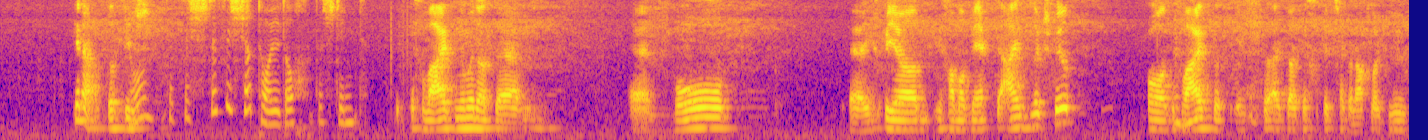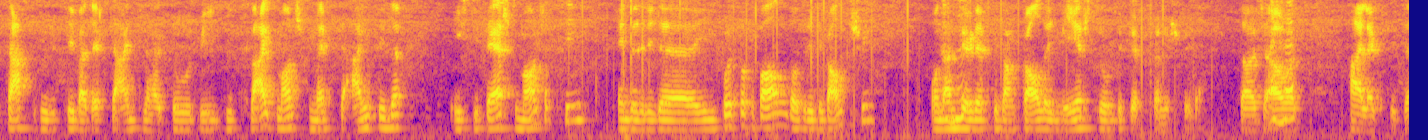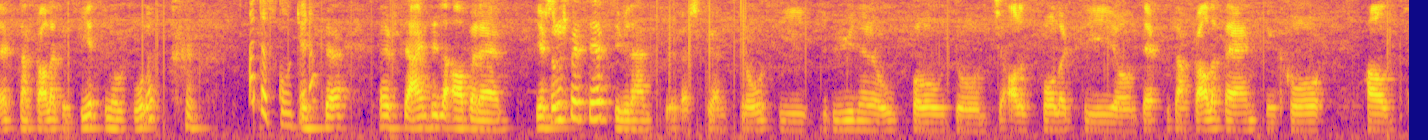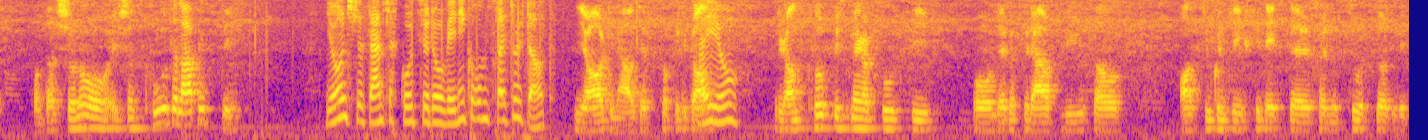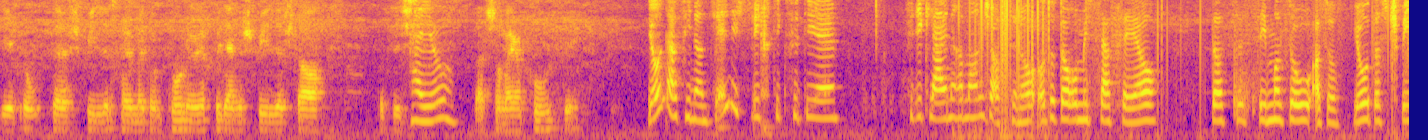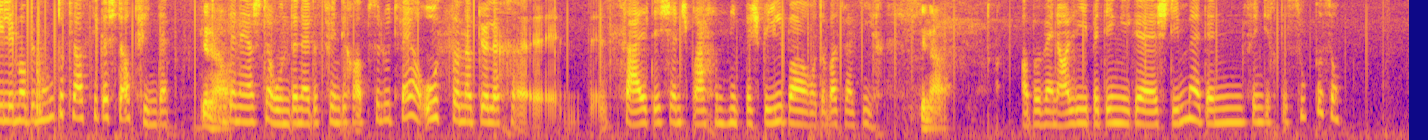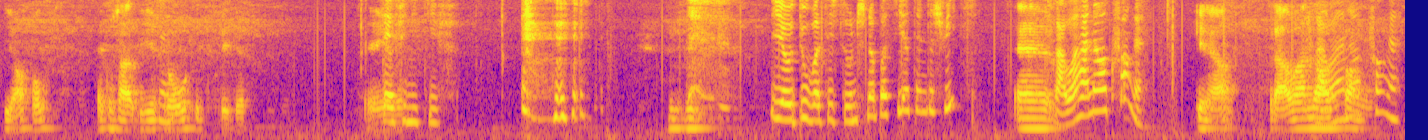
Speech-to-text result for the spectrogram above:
genau, das ja, ist, das, ist, das ist schon toll, doch, das stimmt. ich weiß nur, dass ähm, äh, wo äh, ich bin ja, ich habe mal beim FC Einzel gespielt und ich weiß, dass, in, dass ich jetzt schon nachgeschaut 2006, 2007 hat der FC Einzel halt durch, weil die zweite Mannschaft vom FC Einzel ist die erste Mannschaft gewesen, entweder in der, im Fußballverband oder in der ganzen Schweiz und dann haben sie gegen den FC St. Gallen im ersten Runde können spielen. Da ist auch Aha. ein Highlight gewesen. Der FC St. Gallen hat in 14 0 gewonnen Ah, das ist gut, oder? mit äh, FC Einzelnen, aber äh, Ja, schon speziell gewesen, weil haben sie, weißt, haben grosse Tribünen aufgebaut und es war alles voll gewesen und die FC St. Gallen Fans sind gekommen, halt, und das ist schon noch, ist ein cooles Erlebnis gewesen. Ja, und schlussendlich geht es ja da weniger ums Resultat. Ja, genau, einfach so für den ganzen, Ah, ja. für den ganzen Club ist es mega cool gewesen und eben für auch für uns als, als Jugendliche dort äh, können zuzuschauen, wie die grossen Spieler kommen und so nahe bei diesen Spielern stehen. Das ist, Ah, ja. das ist schon mega cool gewesen. Ja, und auch finanziell ist es wichtig für die, für die kleineren Mannschaften. Oder Oder darum ist es auch fair, dass es immer so, also ja, dass die Spiele immer beim Unterklassigen stattfinden. Genau. In den ersten Runden. Das finde ich absolut fair. Außer natürlich, äh, das Feld ist entsprechend nicht bespielbar oder was weiß ich. Genau. Aber wenn alle Bedingungen stimmen, dann finde ich das super so. Ja, voll. Jetzt du auch Ja. Rose jetzt wieder. Definitiv. ja, du, was ist sonst noch passiert in der Schweiz? Die Äh, Frauen haben angefangen. genau. Die Frauen haben Frauen haben angefangen. angefangen.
